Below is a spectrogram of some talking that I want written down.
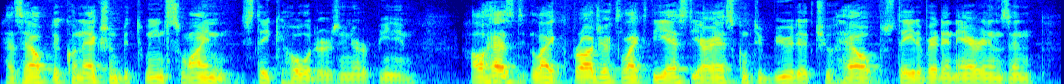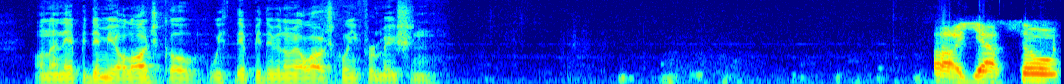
has helped the connection between swine stakeholders, in your opinion? How has like projects like the SDRS contributed to help state veterinarians and on an epidemiological with the epidemiological information? Uh, yeah, so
